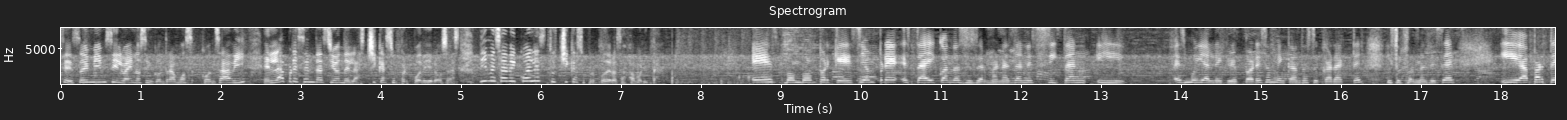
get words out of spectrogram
Soy Mim Silva y nos encontramos con Sabi en la presentación de las chicas superpoderosas. Dime Sabi, ¿cuál es tu chica superpoderosa favorita? Es bombón porque siempre está ahí cuando sus hermanas la necesitan y es muy alegre. Por eso me encanta su carácter y su forma de ser. Y aparte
